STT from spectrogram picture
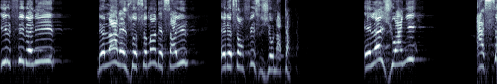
Il fit venir de là les ossements de Saül et de son fils Jonathan. Et les joignit à ceux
